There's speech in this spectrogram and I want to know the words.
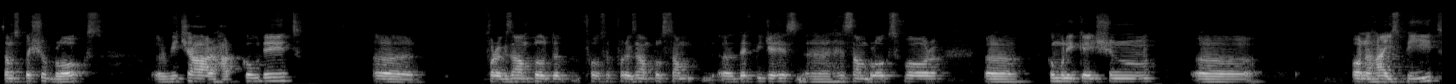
some special blocks uh, which are hard coded. Uh, for example, the, for, for example, some uh, the FPGA has, uh, has some blocks for communication on a high speed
